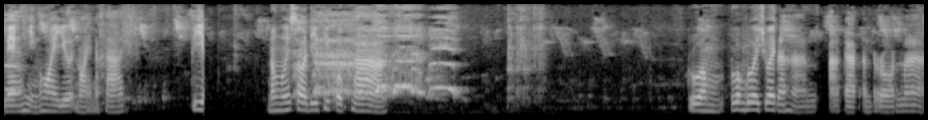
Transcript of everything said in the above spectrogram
แมงหิ่งห้อยเยอะหน่อยนะคะพี่น้องนุ้ยสวัสดีพี่กบค่ะ ร่วมร่วมด้วยช่วยอาหารอากาศอันร้อนมาก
